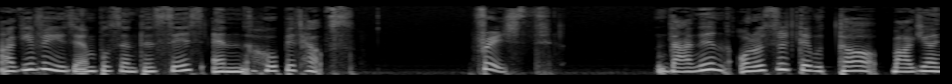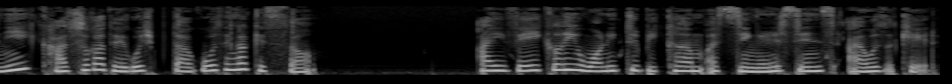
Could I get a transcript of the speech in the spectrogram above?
I'll give you example sentences and hope it helps. First, 나는 어렸을 때부터 막연히 가수가 되고 싶다고 생각했어. I vaguely wanted to become a singer since I was a kid.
